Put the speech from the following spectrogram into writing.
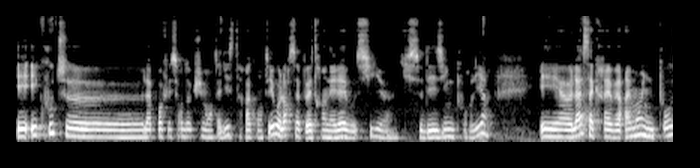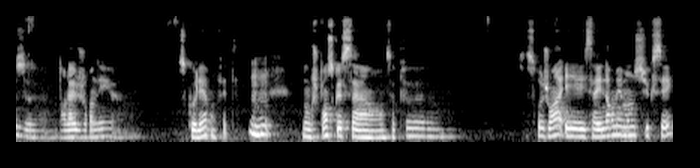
et écoutent la professeure documentaliste raconter. Ou alors, ça peut être un élève aussi qui se désigne pour lire. Et là, ça crée vraiment une pause dans la journée scolaire, en fait. Mm-hmm. Donc, je pense que ça, ça peut, ça se rejoint et ça a énormément de succès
